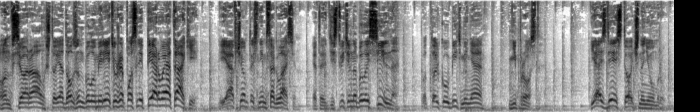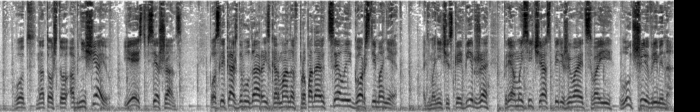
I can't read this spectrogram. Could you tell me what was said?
Он все орал, что я должен был умереть уже после первой атаки. Я в чем-то с ним согласен. Это действительно было сильно, вот только убить меня непросто. Я здесь точно не умру. Вот на то, что обнищаю, есть все шансы. После каждого удара из карманов пропадают целые горсти монет, а демоническая биржа прямо сейчас переживает свои лучшие времена.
